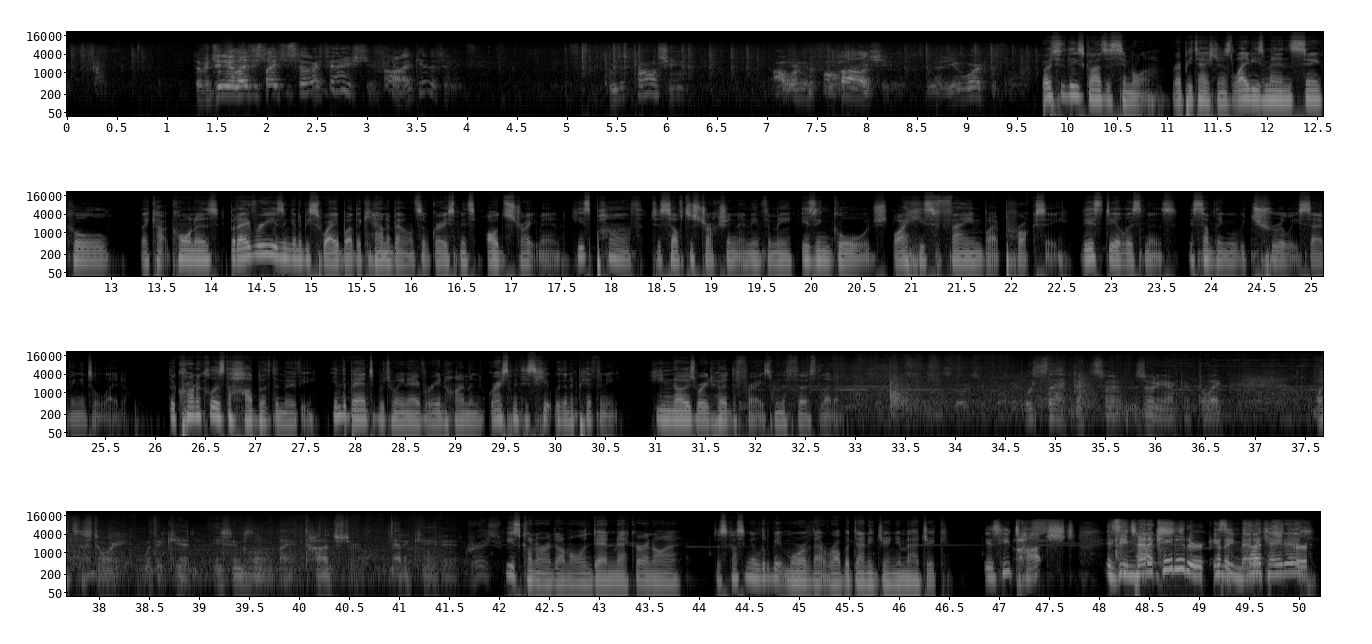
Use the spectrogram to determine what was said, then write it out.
The Virginia legislature story? I finished it. All right, give it to me. I'm just polishing it. I'll work the phone. Polishing it. Yeah, you work the phone. Both of these guys are similar. Reputation as ladies' men, cynical, they cut corners, but Avery isn't going to be swayed by the counterbalance of Graysmith's odd straight man. His path to self destruction and infamy is engorged by his fame by proxy. This, dear listeners, is something we'll be truly saving until later. The Chronicle is the hub of the movie. In the banter between Avery and Hyman, Graysmith is hit with an epiphany. He knows where he'd heard the phrase from the first letter. What's that? That's uh, Zodiac at the lake. What's the story with the kid? He seems a little like touched or medicated. Here's Connor O'Donnell and Dan Mecca and I discussing a little bit more of that Robert Downey Jr. magic. Is he touched? Is he touched? medicated or is he kinda touched medicated?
